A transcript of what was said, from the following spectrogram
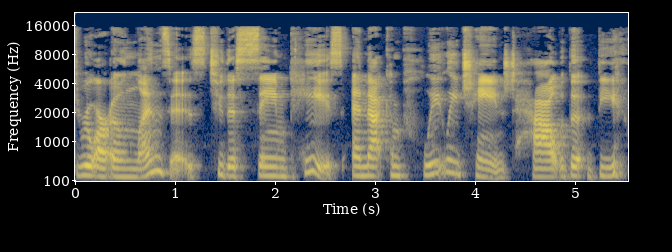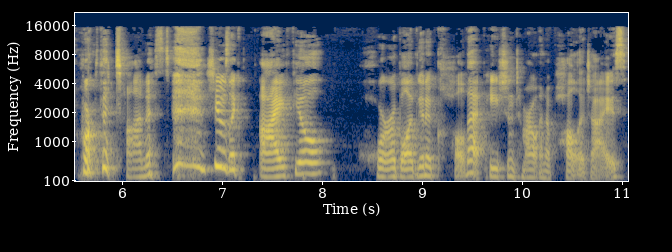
through our own lenses to this same case and that completely changed how the the orthodontist she was like i feel horrible i'm going to call that patient tomorrow and apologize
